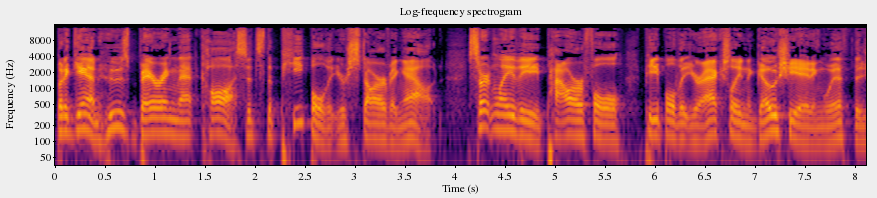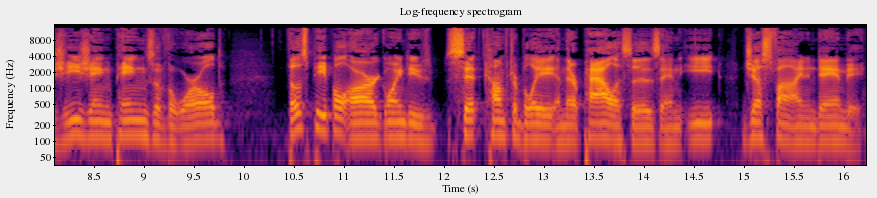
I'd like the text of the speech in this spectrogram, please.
But again, who's bearing that cost? It's the people that you're starving out certainly the powerful people that you're actually negotiating with, the Xi Jinpings of the world, those people are going to sit comfortably in their palaces and eat just fine and dandy.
